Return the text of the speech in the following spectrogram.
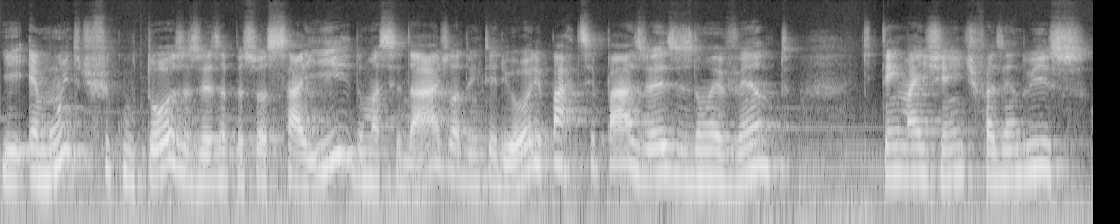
E é muito dificultoso, às vezes, a pessoa sair de uma cidade lá do interior e participar, às vezes, de um evento que tem mais gente fazendo isso.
